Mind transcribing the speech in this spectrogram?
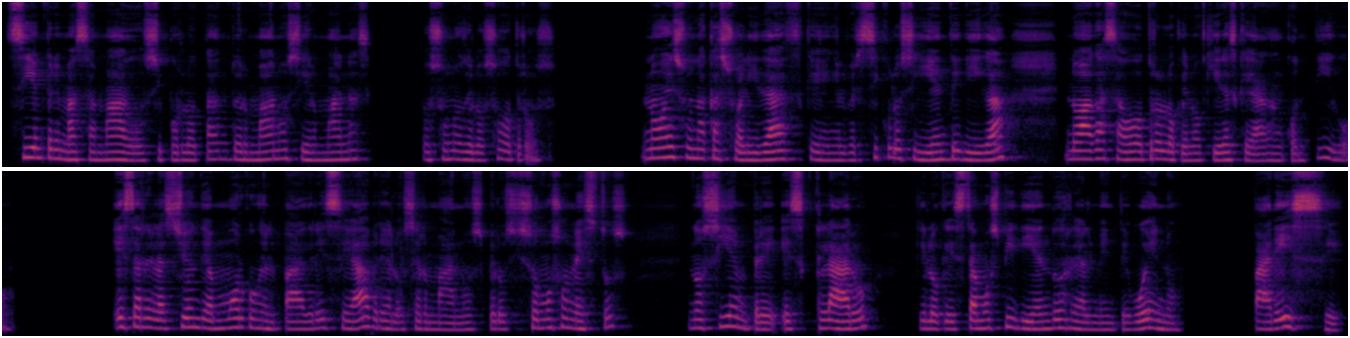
siempre más amados y por lo tanto hermanos y hermanas los unos de los otros. No es una casualidad que en el versículo siguiente diga, no hagas a otro lo que no quieres que hagan contigo. Esta relación de amor con el Padre se abre a los hermanos, pero si somos honestos, no siempre es claro que lo que estamos pidiendo es realmente bueno, parece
